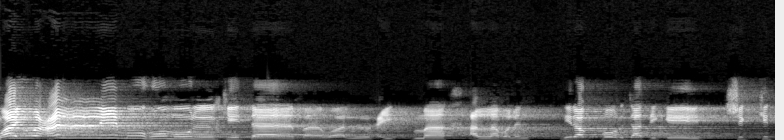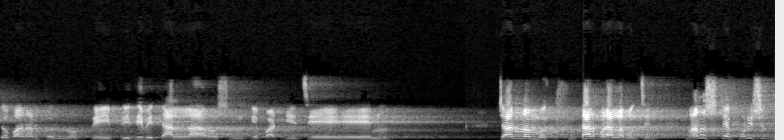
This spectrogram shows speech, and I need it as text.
ওয়া ইউআল্লিমুহুমুল কিতাবা ওয়াল আল্লাহ বলেন, নিরক্ষর জাতিকে শিক্ষিত বানার জন্য এই পৃথিবীতে আল্লাহ রসুলকে পাঠিয়েছেন। চার নম্বর, তারপর আল্লাহ বলছেন, মানুষকে পরিশুদ্ধ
